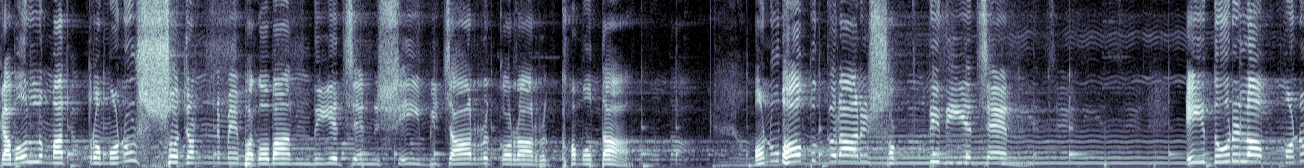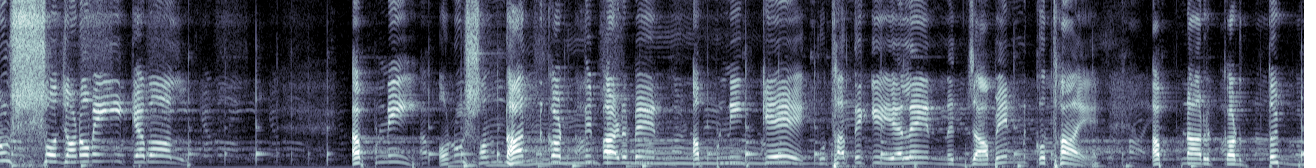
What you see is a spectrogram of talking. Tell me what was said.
কেবল মাত্র মনুষ্য জন্মে ভগবান দিয়েছেন সেই বিচার করার ক্ষমতা। অনুভব করার শক্তি দিয়েছেন। এই দুর্লভ মনুষ্য জন্মেই কেবল আপনি অনুসন্ধান করতে পারবেন। আপনি কে? কোথা থেকে এলেন? যাবেন কোথায়? আপনার কর্তব্য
